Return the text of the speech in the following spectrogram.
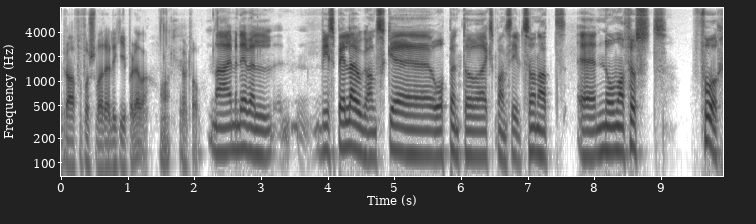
bra for forsvaret eller keeper, det, da. I hvert fall. Nei, men det er vel Vi spiller jo ganske åpent og ekspansivt, sånn at når man først får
